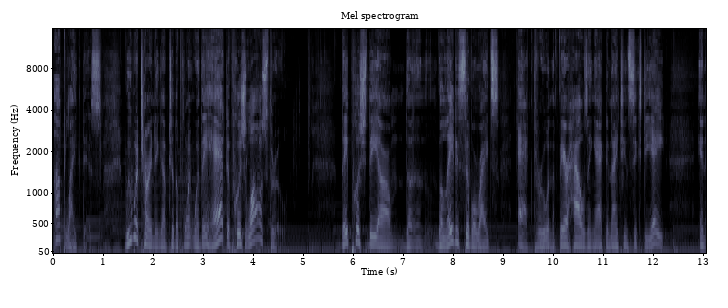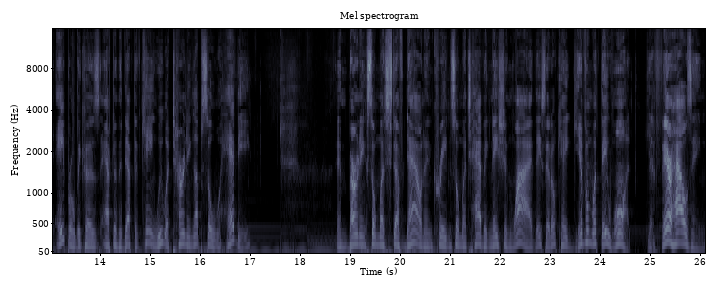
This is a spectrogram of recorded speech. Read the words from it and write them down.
up like this? We were turning up to the point where they had to push laws through. They pushed the um, the the latest Civil Rights Act through and the Fair Housing Act in 1968 in April because after the death of King, we were turning up so heavy and burning so much stuff down and creating so much havoc nationwide, they said, okay, give them what they want. Get fair housing,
